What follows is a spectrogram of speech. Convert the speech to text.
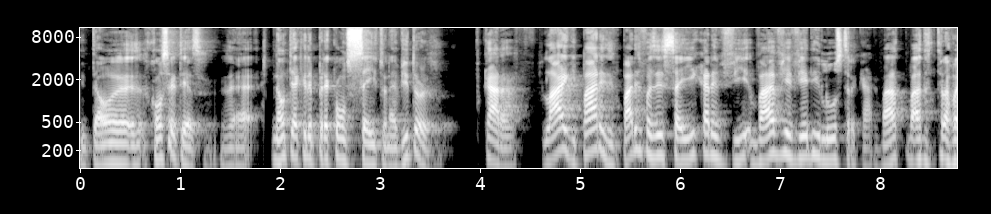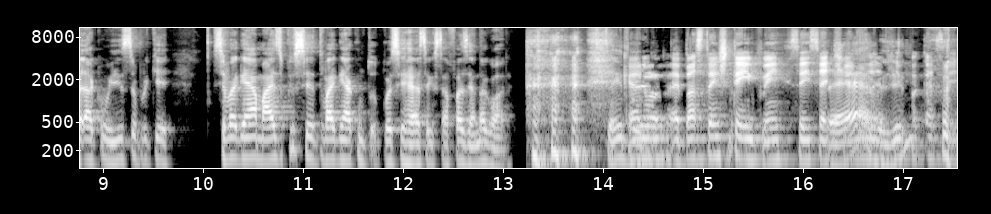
Então, é, com certeza. É, não ter aquele preconceito, né? Vitor, cara, largue, pare, pare de fazer isso aí, cara. Vi, vá viver ilustra, cara. Vá, vá trabalhar com isso, porque você vai ganhar mais do que você vai ganhar com, com esse resto que você está fazendo agora. cara, é bastante tempo, hein? Seis, sete é, anos é pra cacete.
